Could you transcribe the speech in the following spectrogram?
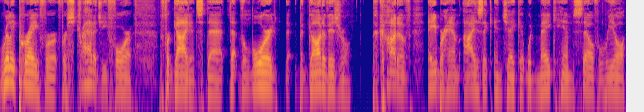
really pray for, for strategy, for for guidance, that that the Lord, the God of Israel, the God of Abraham, Isaac, and Jacob would make himself real,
